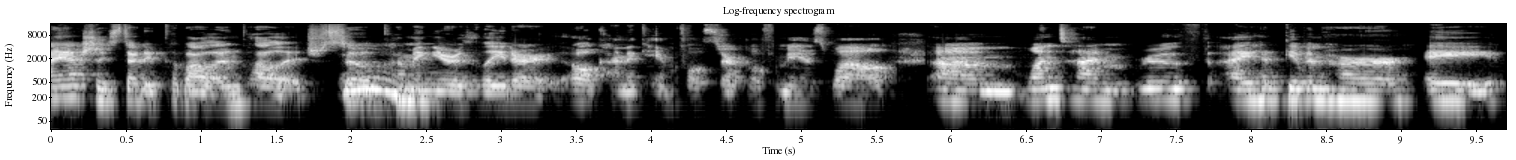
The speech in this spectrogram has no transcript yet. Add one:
I actually studied Kabbalah in college, so Mm. coming years later, it all kind of came full circle for me as well. Um, one time, Ruth, I had given her a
